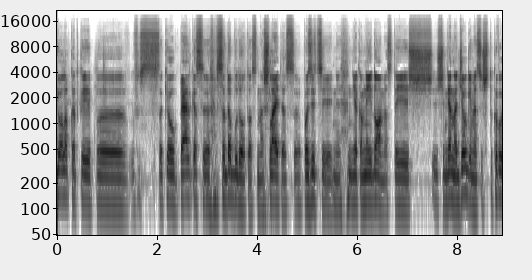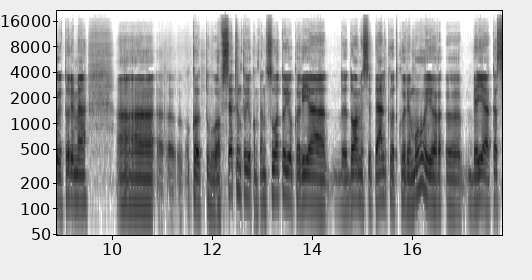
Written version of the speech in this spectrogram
juolab kad kaip e, sakiau pelkės visada būdavo tos našlaitės pozicijai niekam neįdomios. Tai šiandieną džiaugiamės iš tikrųjų turime tų ofsetintojų, kompensuotojų, kurie domisi pelkių atkūrimu ir beje, kas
